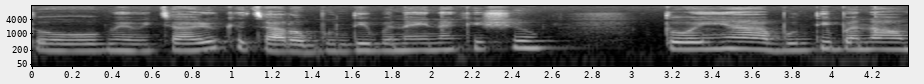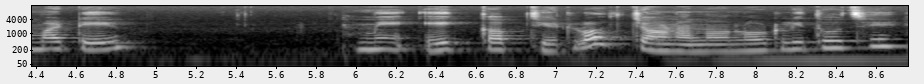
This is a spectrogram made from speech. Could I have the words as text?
તો મેં વિચાર્યું કે ચાલો બુંદી બનાવી નાખીશું. તો અહીંયા બુંદી બનાવવા માટે મેં એક કપ જેટલો ચણાનો લોટ લીધો છે.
